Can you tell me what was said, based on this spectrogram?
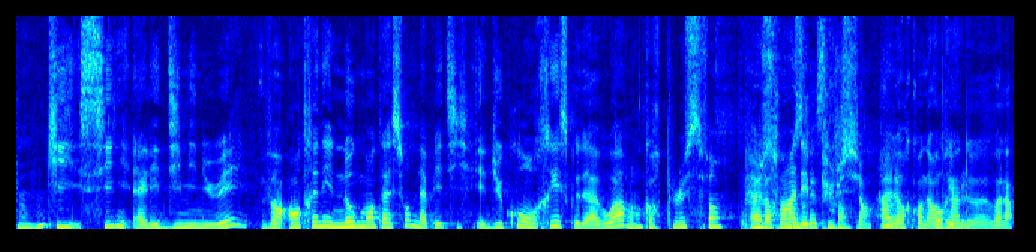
mhm. qui, si elle est diminuée, va entraîner une augmentation de l'appétit. Et du coup, on risque d'avoir encore plus faim. Plus alors faim et des pulsions. Ah, alors qu'on est en train de voilà.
